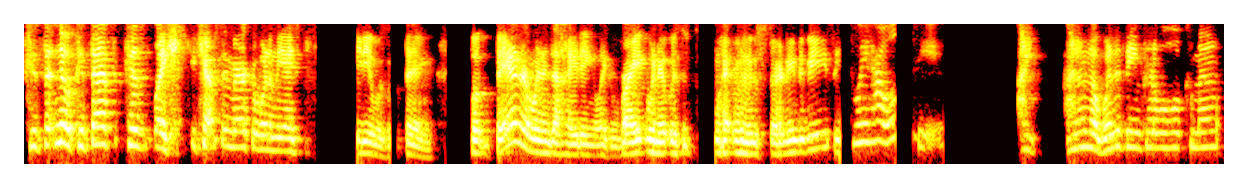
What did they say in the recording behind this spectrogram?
Because that no, because that's because like Captain America went in the ice before media was a thing, but Banner went into hiding like right when it was right when it was starting to be. So, wait, how old is he? I I don't know when did the Incredible Hulk come out?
